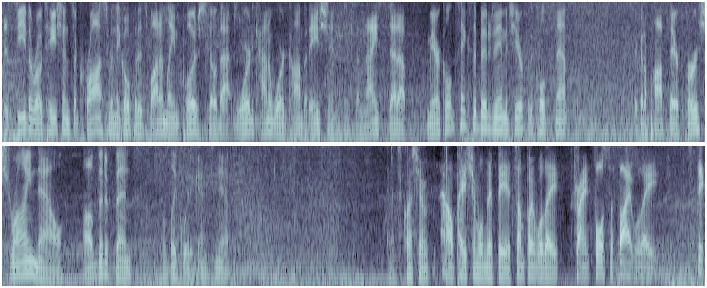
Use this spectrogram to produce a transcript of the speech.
to see the rotations across when they go for this bottom lane push. So that ward counter ward combination is a nice setup. Miracle takes a bit of damage here for the cold snap. They're going to pop their first shrine now of the defense of Liquid against Nip. It's a question of how patient will Nip be. At some point, will they try and force a fight? Will they stick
